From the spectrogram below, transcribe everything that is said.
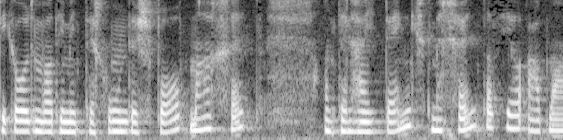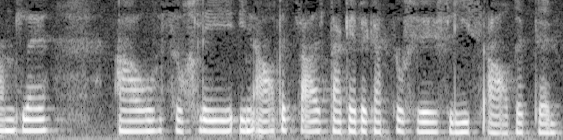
bei Golden Body mit den Kunden Sport machen. Und dann habe ich gedacht, man könnte das ja abwandeln, auch so ein bisschen in Arbeitsalltag eben gerade so für Fleissarbeiten.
